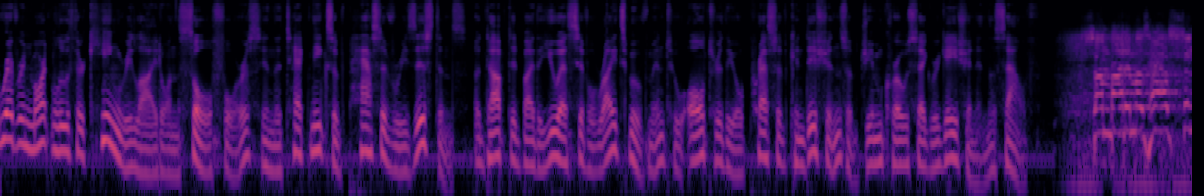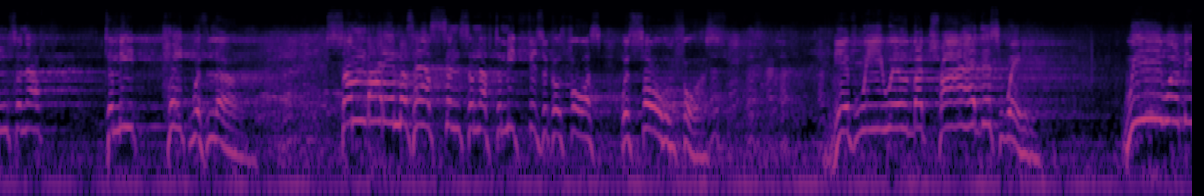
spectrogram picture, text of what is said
Reverend Martin Luther King relied on soul force in the techniques of passive resistance adopted by the U.S. civil rights movement to alter the oppressive conditions of Jim Crow segregation in the South. Somebody must have sense enough to meet hate with love. Somebody must have sense enough to meet physical force with soul force. If we will but try this way, we will be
